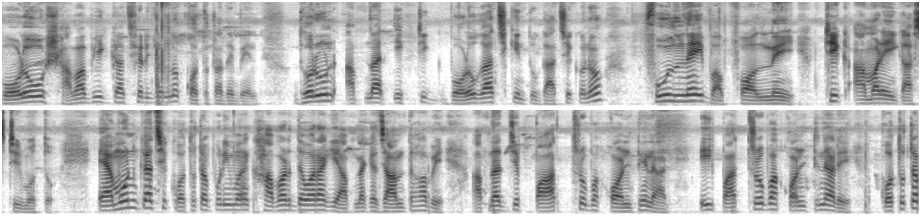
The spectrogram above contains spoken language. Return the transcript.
বড় স্বাভাবিক গাছের জন্য কতটা দেবেন? ধরুন, আপনার একটি বড় গাছ কিন্তু গাছে কোনো ফুল নেই বা ফল নেই, ঠিক আমার এই গাছটির মতো। এমন গাছে কতটা পরিমাণ খাবার দেওয়ার আগে আপনাকে জানতে হবে, আপনার যে পাত্র বা কন্টেনার এই পাত্র বা কন্টেনারে কতটা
